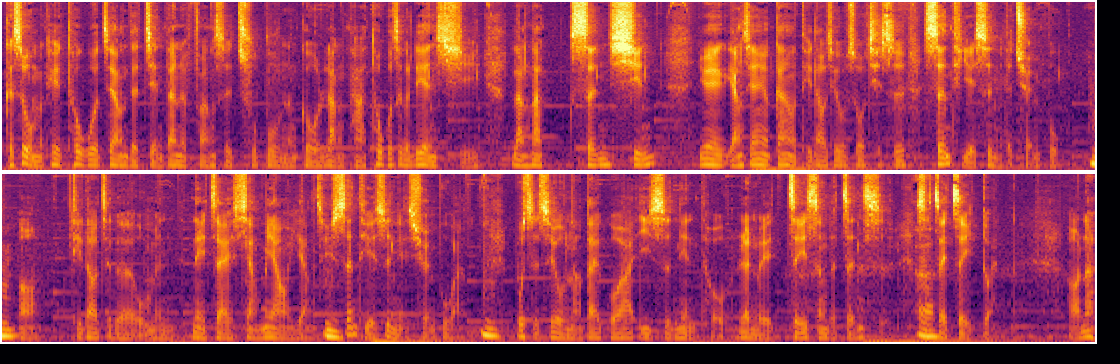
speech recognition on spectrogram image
可是我们可以透过这样的简单的方式，初步能够让他透过这个练习，让他身心。因为杨先生刚刚有提到，就是说，其实身体也是你的全部。嗯，哦。提到这个，我们内在像庙一样，其实身体也是你的全部啊。嗯，不只是有脑袋瓜、意识、念头，认为这一生的真实是在这一段。好，那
